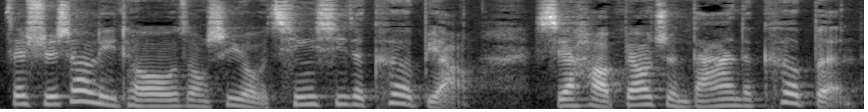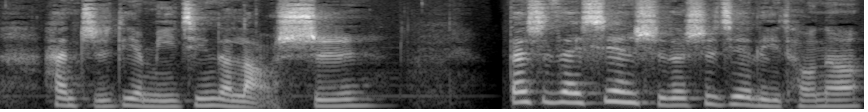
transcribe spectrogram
在学校里头总是有清晰的课表、写好标准答案的课本和指点迷津的老师。但是在现实的世界里头呢，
